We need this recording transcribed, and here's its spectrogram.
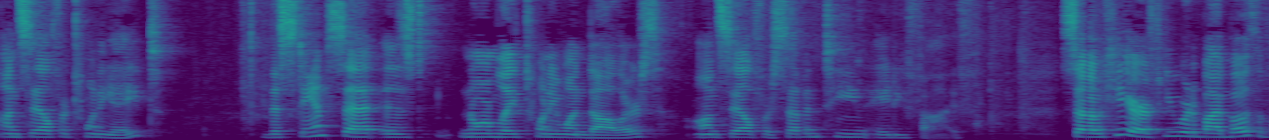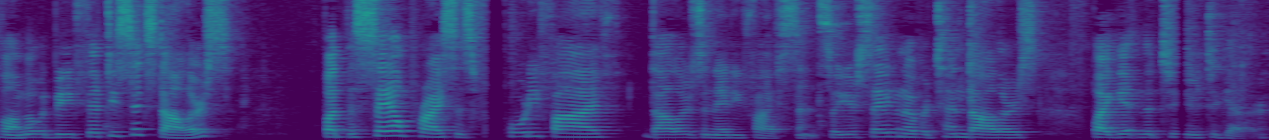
on sale for 28 The stamp set is normally $21 on sale for $17.85 So here, if you were to buy both of them, it would be $56 but the sale price is $45.85. So you're saving over $10 by getting the two together.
